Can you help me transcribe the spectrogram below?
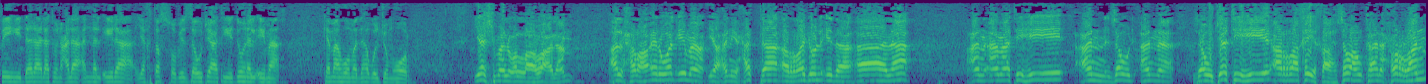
فيه دلالة على أن الإيلاء يختص بالزوجات دون الإيماء كما هو مذهب الجمهور. يشمل والله أعلم الحرائر والإماء يعني حتى الرجل إذا آل عن أمته عن زوج عن زوجته الرقيقة سواء كان حرا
